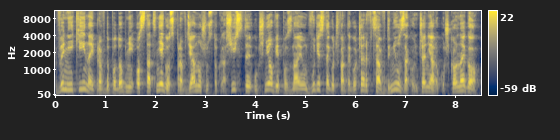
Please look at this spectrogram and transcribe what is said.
Wyniki najprawdopodobniej ostatniego sprawdzianu szóstoklasisty uczniowie poznają 24 czerwca w dniu zakończenia roku szkolnego.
